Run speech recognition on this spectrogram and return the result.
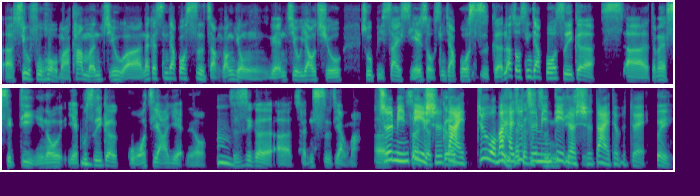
呃，修复后嘛，他们就呃，那个新加坡市长黄永元就要求朱比赛写首新加坡诗歌。那时候新加坡是一个呃怎么样 city，you know，也不是一个国家也，you know，嗯，只是一个呃城市这样嘛。殖民地时代，就是我们还是殖民地的时代，对不对？对，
